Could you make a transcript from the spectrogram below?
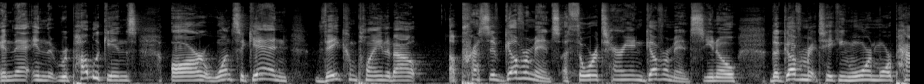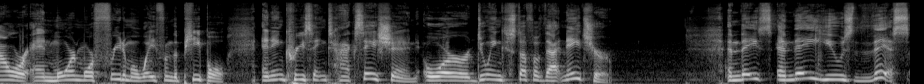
and that in the Republicans are once again they complain about oppressive governments, authoritarian governments, you know, the government taking more and more power and more and more freedom away from the people and increasing taxation or doing stuff of that nature and they and they use this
